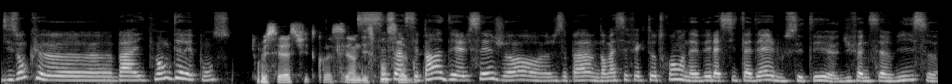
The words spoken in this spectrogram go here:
disons que bah il te manque des réponses. Oui, c'est la suite, quoi. C'est C'est ça, indispensable. c'est pas un DLC genre, euh, je sais pas, dans Mass Effect 3, on avait la citadelle où c'était euh, du fanservice, euh,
